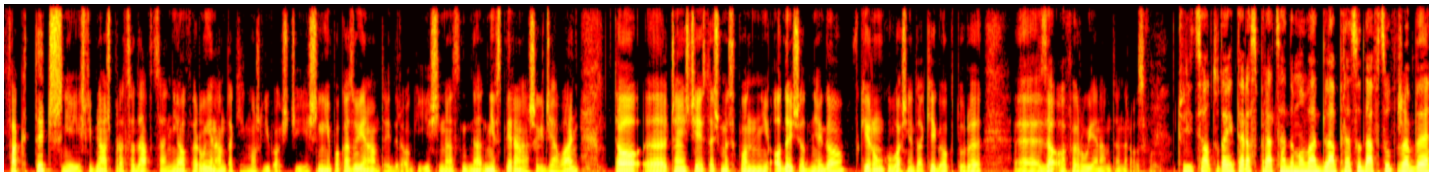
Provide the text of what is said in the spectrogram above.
faktycznie, jeśli nasz pracodawca nie oferuje nam takich możliwości, jeśli nie pokazuje nam tej drogi, jeśli nas, na, nie wspiera naszych działań, to e, częściej jesteśmy skłonni odejść od niego w kierunku właśnie takiego, który e, zaoferuje nam ten rozwój. Czyli co, tutaj teraz praca domowa dla pracodawców, żeby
